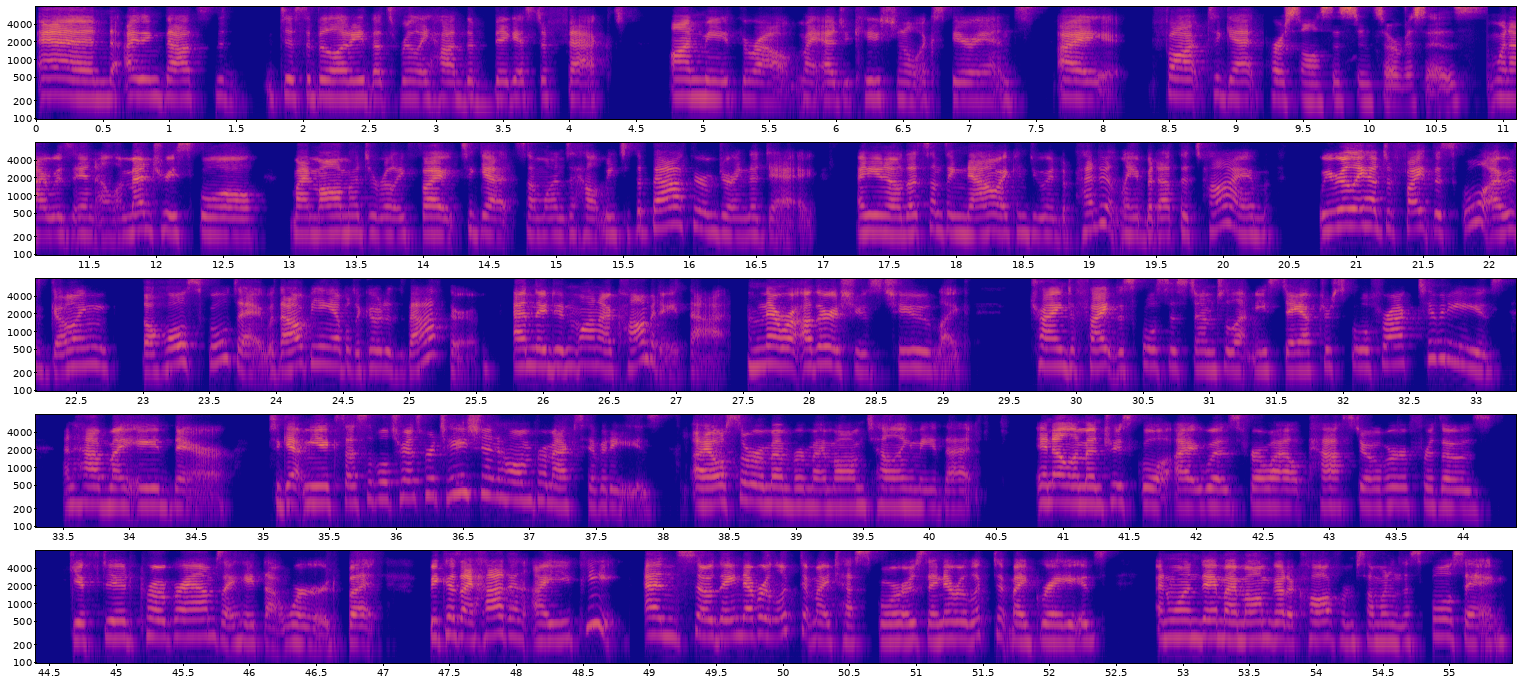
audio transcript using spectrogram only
And I think that's the disability that's really had the biggest effect on me throughout my educational experience. I fought to get personal assistance services. When I was in elementary school, my mom had to really fight to get someone to help me to the bathroom during the day. And, you know, that's something now I can do independently. But at the time, we really had to fight the school. I was going the whole school day without being able to go to the bathroom. And they didn't want to accommodate that. And there were other issues too, like trying to fight the school system to let me stay after school for activities and have my aide there to get me accessible transportation home from activities. I also remember my mom telling me that in elementary school, I was for a while passed over for those gifted programs. I hate that word, but because I had an IEP. And so they never looked at my test scores, they never looked at my grades. And one day my mom got a call from someone in the school saying,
